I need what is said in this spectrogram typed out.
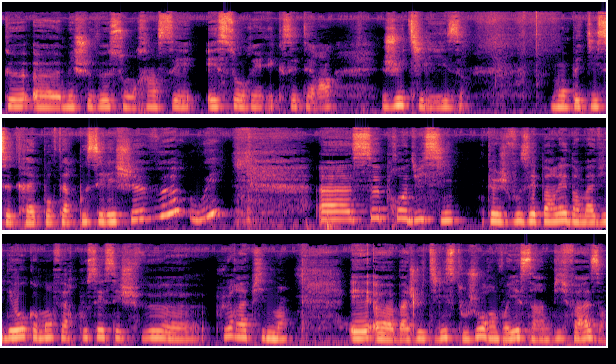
que euh, mes cheveux sont rincés, essorés, etc., j'utilise mon petit secret pour faire pousser les cheveux, oui. Euh, ce produit-ci que je vous ai parlé dans ma vidéo comment faire pousser ses cheveux euh, plus rapidement. Et euh, bah, je l'utilise toujours, hein. vous voyez c'est un biphase.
